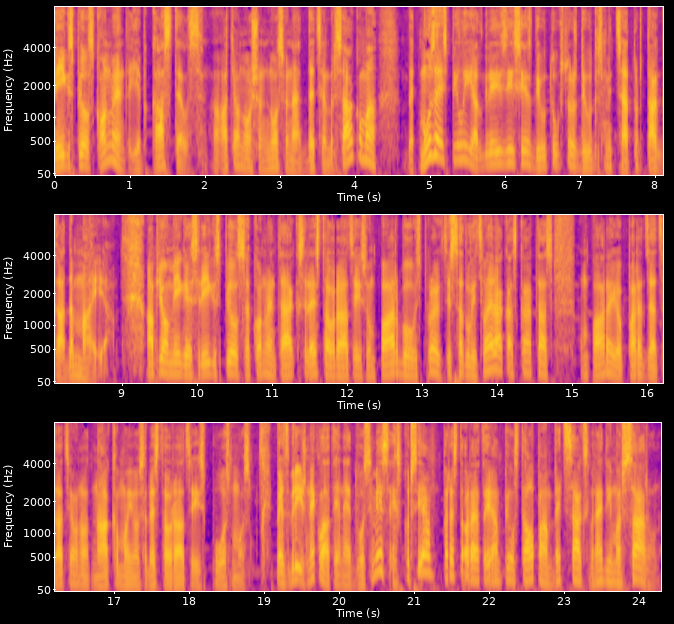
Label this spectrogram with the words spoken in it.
Rīgas pils konventa jeb kasteles atjaunošana nosvinēta decembra sākumā, bet muzejs pilī atgriezīsies 2024. gada maijā. Apjomīgais Rīgas pils konventa ēkas restaurācijas un pārbūves projekts ir sadalīts vairākās kārtās un pārējo paredzēts atjaunot nākamajos restaurācijas posmos. Pēc brīža neklātienē dosimies ekskursijā pa restaurētajām pilsētām telpām, bet sāksim raidījumu ar sārunu.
